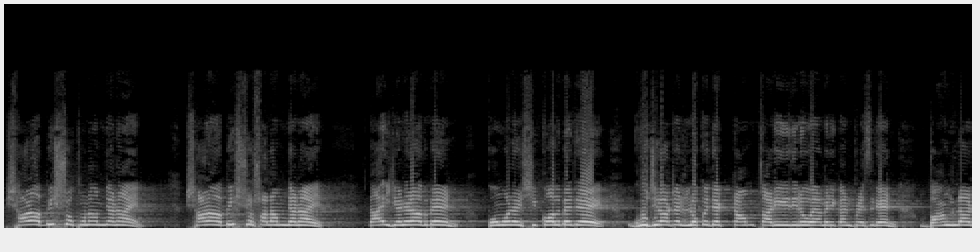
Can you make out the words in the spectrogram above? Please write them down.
সারা বিশ্ব প্রণাম জানায়, সারা বিশ্ব সালাম জানায়। তাই জেনে রাখবেন কোমরের শিকল বেঁধে গুজরাটের লোকেদের ট্রাম্প তাড়িয়ে দিল আমেরিকান প্রেসিডেন্ট। বাংলার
